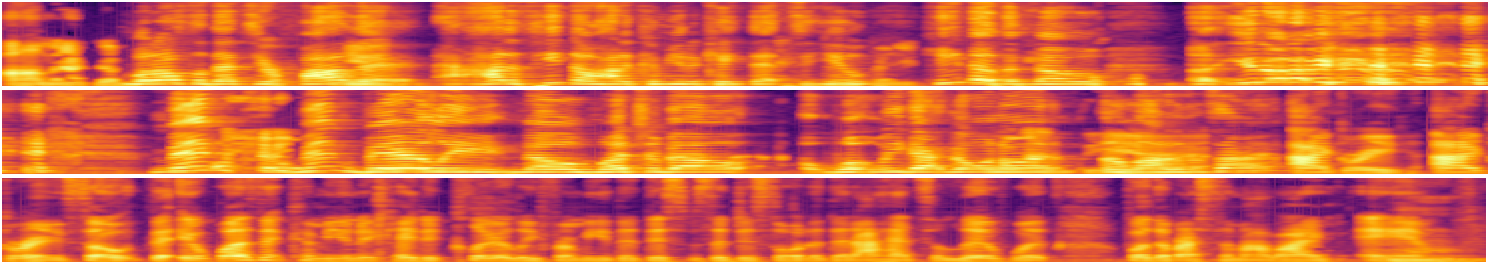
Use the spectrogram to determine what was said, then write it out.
um, and I could But also, that's your yeah father. How does he know how to communicate that to you? He doesn't know. Uh, you know what I mean? men, men barely know much about what we got going Well, on that, a lot of the time. I agree. I agree. So th- it wasn't communicated clearly for me that this was a disorder that I had to live with for the rest of my life. And Mm.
